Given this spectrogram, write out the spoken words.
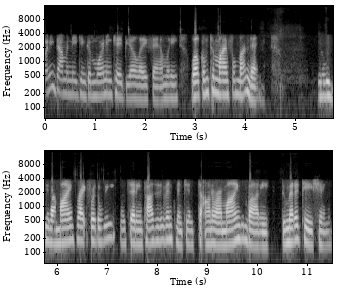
Morning, Dominique, and good morning, KBLA family. Welcome to Mindful Monday, where we get our minds right for the week by setting positive intentions to honor our mind and body through meditation,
